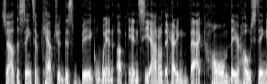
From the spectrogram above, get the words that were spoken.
So now the Saints have captured this big win up in Seattle. They're heading back home. They are hosting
